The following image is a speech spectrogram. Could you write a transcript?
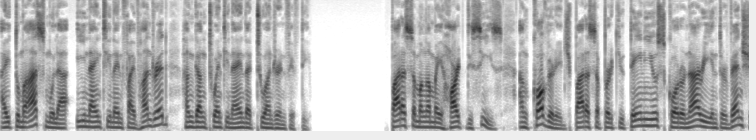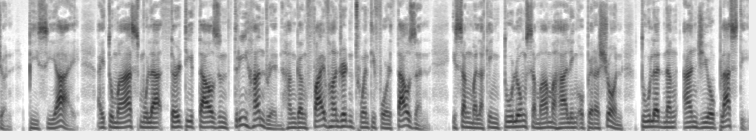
ay tumaas mula E E99,500 hanggang 29,250. Para sa mga may heart disease, ang coverage para sa percutaneous coronary intervention, PCI, ay tumaas mula 30,300 hanggang 524,000, isang malaking tulong sa mamahaling operasyon tulad ng angioplasty.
